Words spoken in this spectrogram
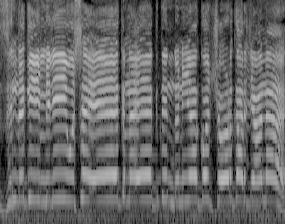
زندگی ملی، اسے ایک نہ ایک دن دنیا کو چھوڑ کر جانا ہے۔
